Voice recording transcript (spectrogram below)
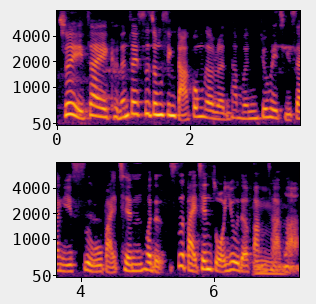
所以在可能在市中心打工的人，他们就会倾向于四五百千或者四百千左右的房产啦。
